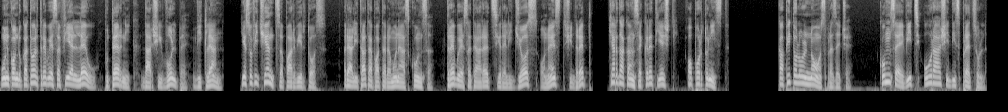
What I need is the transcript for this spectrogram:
Un conducător trebuie să fie leu, puternic, dar și vulpe, viclean. E suficient să par virtuos. Realitatea poate rămâne ascunsă. Trebuie să te arăți religios, onest și drept chiar dacă în secret ești oportunist. Capitolul 19. Cum să eviți ura și disprețul?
